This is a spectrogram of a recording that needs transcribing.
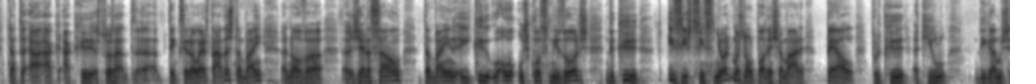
Portanto, há, há, há que, as pessoas têm que ser alertadas também, a nova eh, geração também, e que os consumidores, de que existe sim senhor, mas não lhe podem chamar pele, porque aquilo, digamos,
